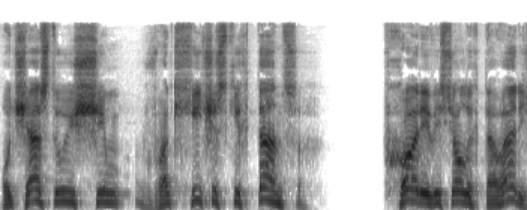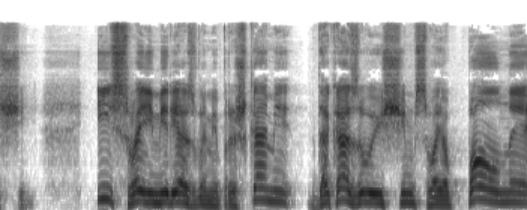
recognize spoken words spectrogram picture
участвующим в акхических танцах, в хоре веселых товарищей, и своими резвыми прыжками, доказывающим свое полное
